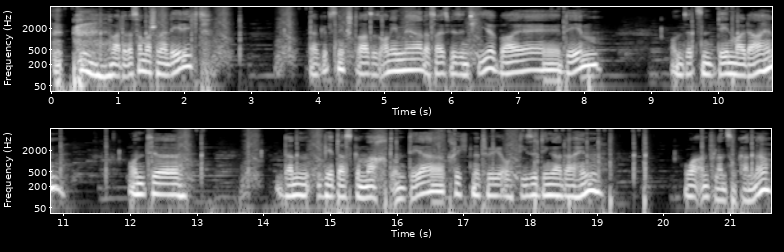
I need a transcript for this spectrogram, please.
warte, das haben wir schon erledigt. Da gibt es nichts, Straße ist auch nicht mehr. Das heißt, wir sind hier bei dem und setzen den mal dahin. Und äh, dann wird das gemacht. Und der kriegt natürlich auch diese Dinger dahin, wo er anpflanzen kann, ne?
